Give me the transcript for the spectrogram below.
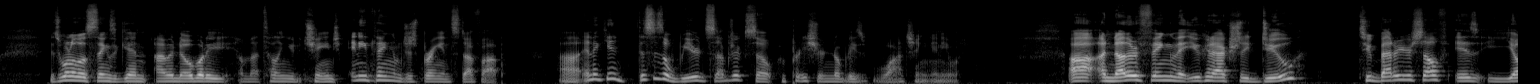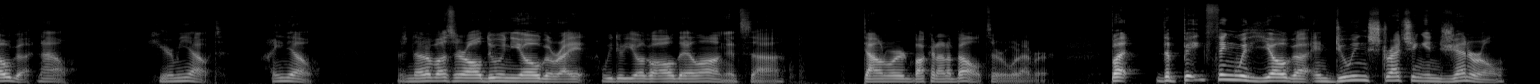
it's one of those things, again, I'm a nobody. I'm not telling you to change anything, I'm just bringing stuff up. Uh, and again, this is a weird subject, so I'm pretty sure nobody's watching anyway. Uh, another thing that you could actually do to better yourself is yoga. Now, hear me out. I know there's none of us are all doing yoga, right? We do yoga all day long. It's uh, downward bucket on a belt or whatever. But the big thing with yoga and doing stretching in general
